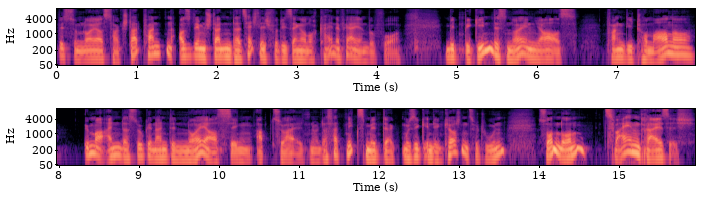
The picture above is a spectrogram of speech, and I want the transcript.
bis zum Neujahrstag stattfanden. Außerdem standen tatsächlich für die Sänger noch keine Ferien bevor. Mit Beginn des neuen Jahres fangen die Thomaner immer an, das sogenannte Neujahrssingen abzuhalten. Und das hat nichts mit der Musik in den Kirchen zu tun, sondern 32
